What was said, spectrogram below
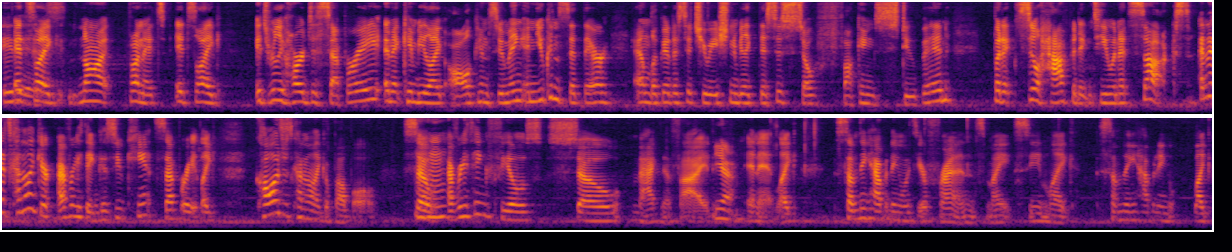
It it's is. like not fun. It's it's like it's really hard to separate, and it can be like all consuming. And you can sit there and look at a situation and be like, "This is so fucking stupid," but it's still happening to you, and it sucks. and it's kind of like your everything because you can't separate. Like college is kind of like a bubble, so Mhm. everything feels so magnified. Yeah. in it. Like something happening with your friends might seem like something happening like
